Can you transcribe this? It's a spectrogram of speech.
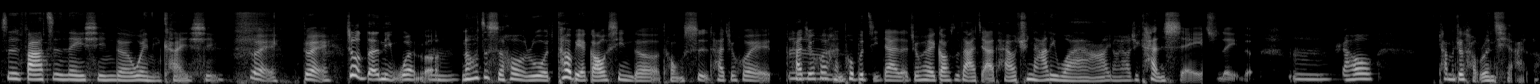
是发自内心的为你开心。对。对，就等你问了。嗯、然后这时候，如果特别高兴的同事，他就会他就会很迫不及待的就会告诉大家他要去哪里玩啊，然后要去看谁之类的。嗯，然后他们就讨论起来了，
